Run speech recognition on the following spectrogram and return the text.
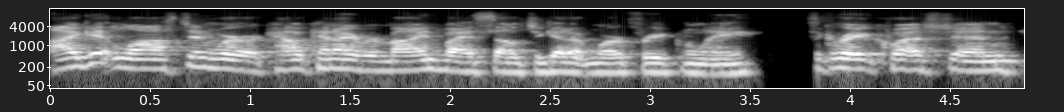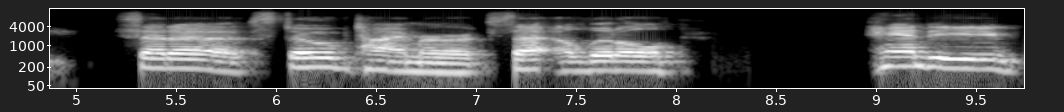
I get lost in work. How can I remind myself to get up more frequently? It's a great question. Set a stove timer, set a little handy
